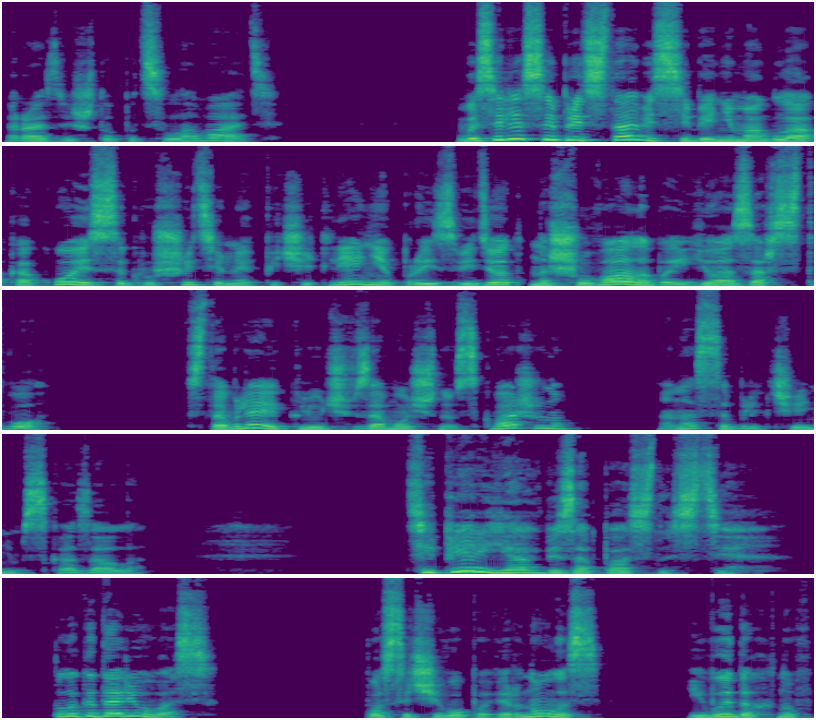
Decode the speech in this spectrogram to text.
Разве что поцеловать. Василиса и представить себе не могла, какое сокрушительное впечатление произведет на Шувалова ее озорство. Вставляя ключ в замочную скважину, она с облегчением сказала. «Теперь я в безопасности. Благодарю вас. После чего повернулась и, выдохнув,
